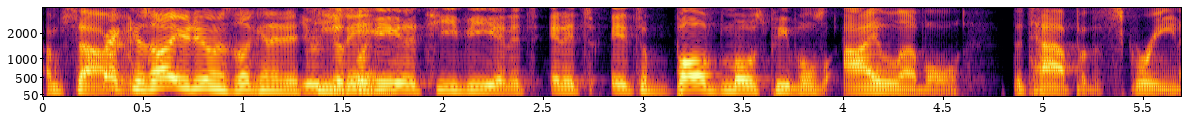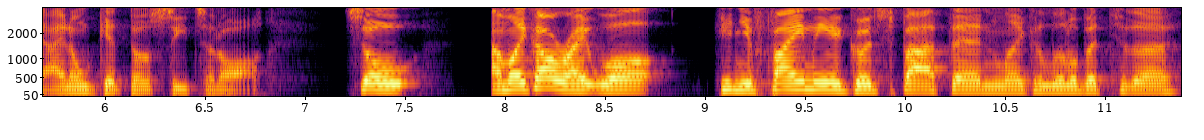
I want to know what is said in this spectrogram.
I'm sorry. because all you're doing is looking at a You're TV. just looking at a TV and it's and it's it's above most people's eye level, the top of the screen. I don't get those seats at all. So I'm like, all right, well, can you find me a good spot then, like a little bit to the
